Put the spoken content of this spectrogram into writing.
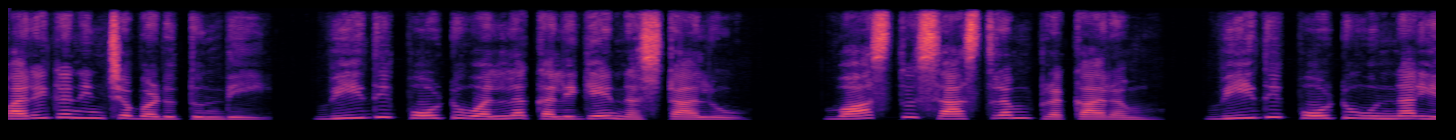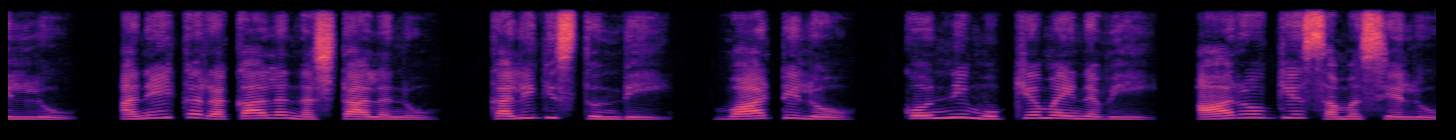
పరిగణించబడుతుంది. వీధిపోటు వల్ల కలిగే నష్టాలు. వాస్తుశాస్త్రం ప్రకారం వీధిపోటు ఉన్న ఇల్లు అనేక రకాల నష్టాలను కలిగిస్తుంది. వాటిలో కొన్ని ముఖ్యమైనవి ఆరోగ్య సమస్యలు.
